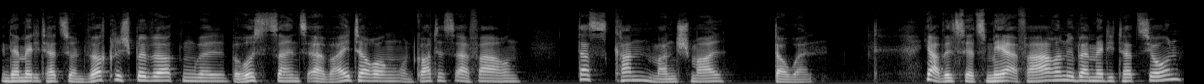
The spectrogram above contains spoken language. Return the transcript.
in der Meditation wirklich bewirken will, Bewusstseinserweiterung und Gotteserfahrung, das kann manchmal dauern. Ja, willst du jetzt mehr erfahren über Meditation?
